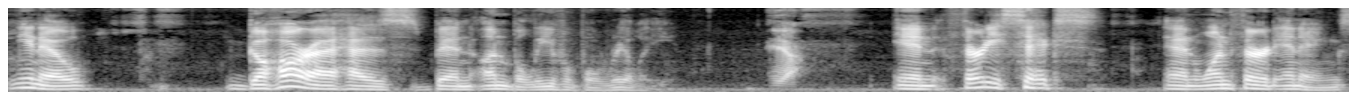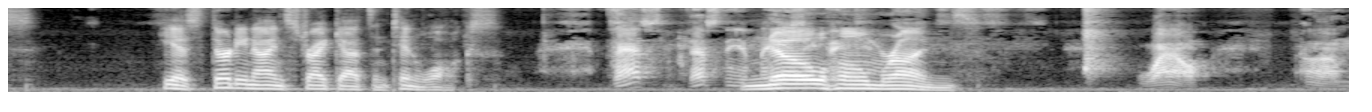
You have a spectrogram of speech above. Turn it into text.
you know, Gohara has been unbelievable, really. Yeah. In 36 and one third innings, he has 39 strikeouts and 10 walks. That's that's the amazing no thing. home runs. Wow. Um,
